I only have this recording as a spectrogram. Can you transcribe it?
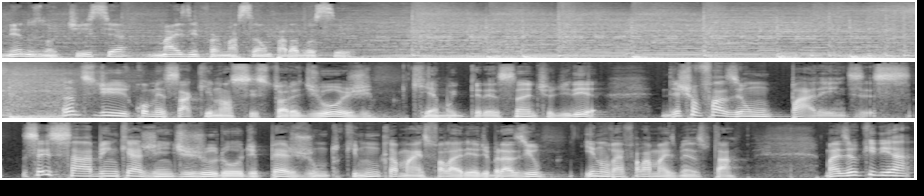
Menos notícia, mais informação para você. Antes de começar aqui nossa história de hoje, que é muito interessante, eu diria, deixa eu fazer um parênteses. Vocês sabem que a gente jurou de pé junto que nunca mais falaria de Brasil e não vai falar mais mesmo, tá? Mas eu queria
